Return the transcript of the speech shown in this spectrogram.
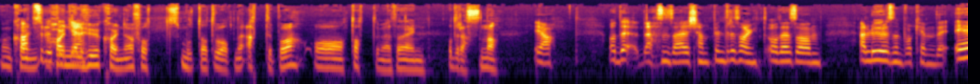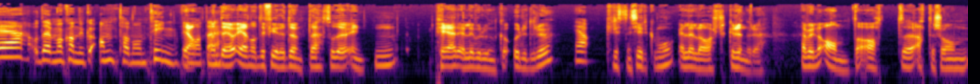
Han, kan, han eller hun kan ha fått mottatt våpenet etterpå og tatt det med til den adressen. da. Ja. Og det, det syns jeg er kjempeinteressant. Og det er sånn, jeg lurer sånn på hvem det er, og det, man kan jo ikke anta noen ting. på Ja, måte. men det er jo en av de fire dømte, så det er jo enten Per eller Veronica Orderud, Ja. Kristin Kirkemo eller Lars Grønnerød. Jeg vil anta at eh, ettersom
